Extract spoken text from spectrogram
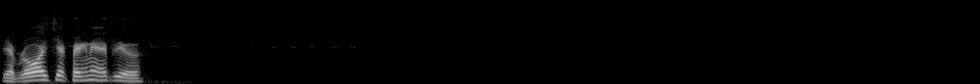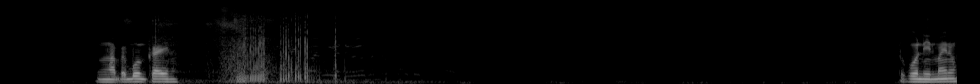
เรียบร้อยเชือกแพงแน่เอฟซีเออ มาไปบนไกลนะทุกคนเห็นไหมนุ๊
